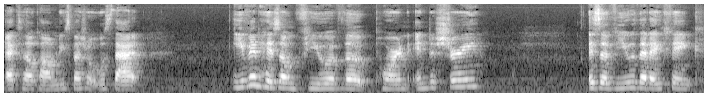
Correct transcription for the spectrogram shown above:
XL comedy special was that even his own view of the porn industry is a view that I think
